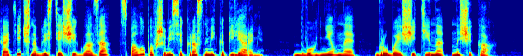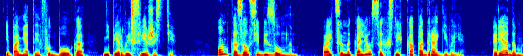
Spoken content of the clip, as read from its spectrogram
Хаотично блестящие глаза с полопавшимися красными капиллярами, двухдневная грубая щетина на щеках и помятая футболка не первой свежести. Он казался безумным. Пальцы на колесах слегка подрагивали. Рядом,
